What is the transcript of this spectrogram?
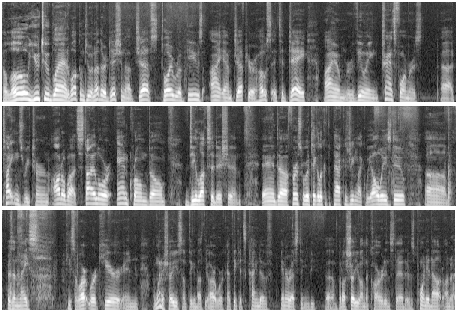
Hello, YouTube land. Welcome to another edition of Jeff's Toy Reviews. I am Jeff, your host, and today I am reviewing Transformers uh, Titans Return, Autobot Stylor, and Chrome Dome Deluxe Edition. And uh, first, we're going to take a look at the packaging like we always do. Um, there's a nice piece of artwork here, and I'm going to show you something about the artwork. I think it's kind of interesting, uh, but I'll show you on the card instead. It was pointed out on a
